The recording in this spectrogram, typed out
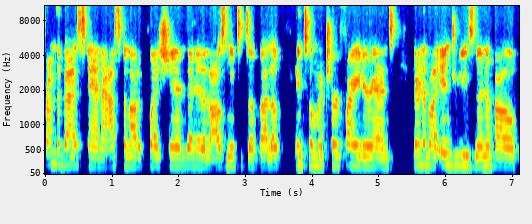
from the best. And I ask a lot of questions, and it allows me to develop into a mature fighter and learn about injuries, learn about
